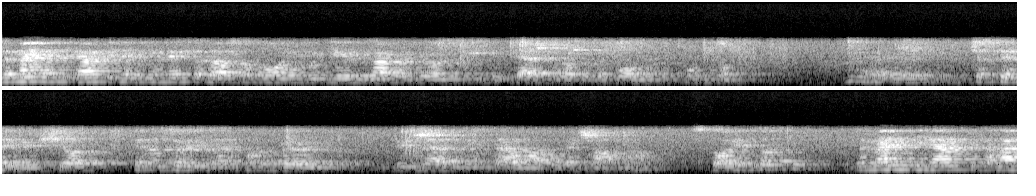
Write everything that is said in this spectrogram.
земельні ділянки для будівництва та обслуговування будівель закладів освіти теж прошу доповнити пунктом е, частиною, що фінансується за рахунок е, бюджету місцевого або державного 100%. Земельні ділянки загальної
